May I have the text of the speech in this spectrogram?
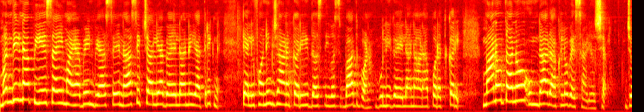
મંદિરના પીએસઆઈ માયાબેન વ્યાસે નાસિક ચાલ્યા ગયેલા અને યાત્રિકને ટેલિફોનિક જાણ કરી દસ દિવસ બાદ પણ ભૂલી ગયેલા નાણાં પરત કરી માનવતાનો ઉમદા દાખલો બેસાડ્યો છે. જો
